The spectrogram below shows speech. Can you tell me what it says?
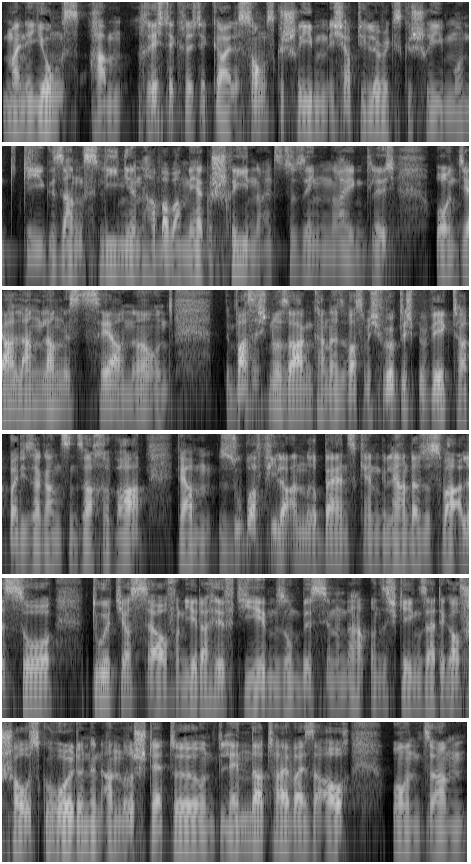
meine Jungs haben richtig, richtig geile Songs geschrieben. Ich habe die Lyrics geschrieben und die Gesangslinien, habe aber mehr geschrien als zu singen eigentlich. Und ja, lang, lang ist's her, ne? Und was ich nur sagen kann, also was mich wirklich bewegt hat bei dieser ganzen Sache war, wir haben super viele andere Bands kennengelernt. Also es war alles so do it yourself und jeder hilft jedem so ein bisschen. Und dann hat man sich gegenseitig auf Shows geholt und in andere Städte und Länder teilweise auch. Und ähm,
